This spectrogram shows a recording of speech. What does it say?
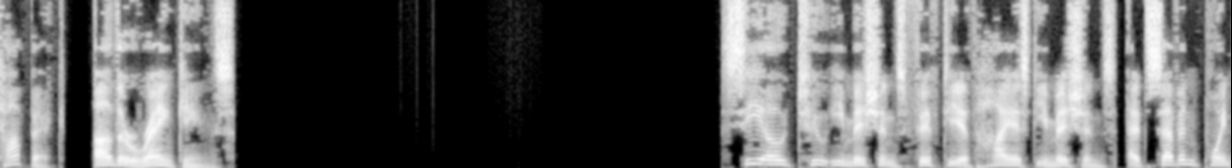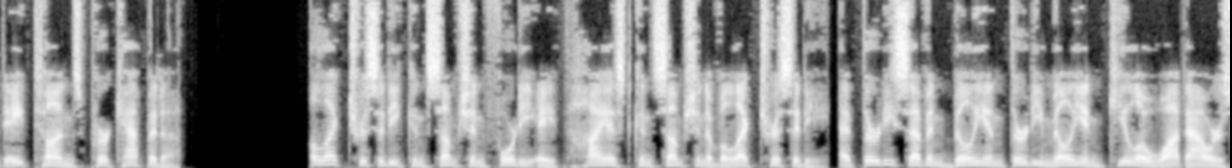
Topic Other rankings CO2 emissions 50th highest emissions, at 7.8 tons per capita. Electricity consumption 48th highest consumption of electricity, at 37 billion 30 million kilowatt-hours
